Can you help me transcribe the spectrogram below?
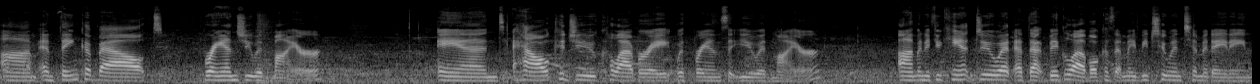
um, and think about brands you admire and how could you collaborate with brands that you admire. Um, and if you can't do it at that big level, because that may be too intimidating,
